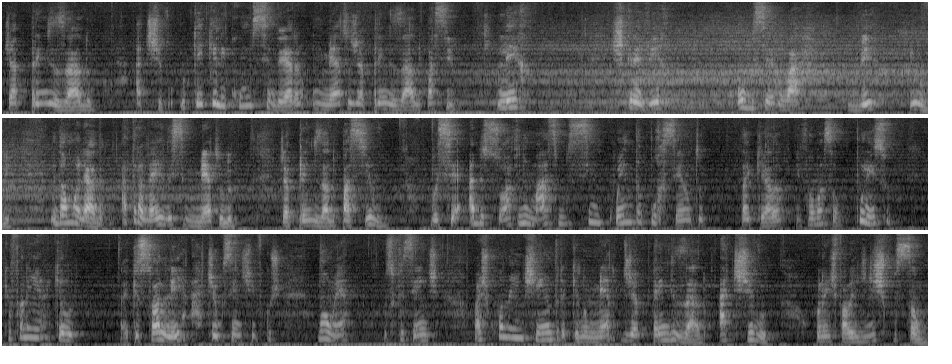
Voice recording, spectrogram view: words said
de aprendizado ativo. O que, que ele considera um método de aprendizado passivo? Ler, escrever, observar, ver e ouvir. E dá uma olhada, através desse método de aprendizado passivo, você absorve no máximo 50% daquela informação. Por isso que eu falei aquilo, né, que só ler artigos científicos não é o suficiente. Mas quando a gente entra aqui no método de aprendizado ativo, quando a gente fala de discussão,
